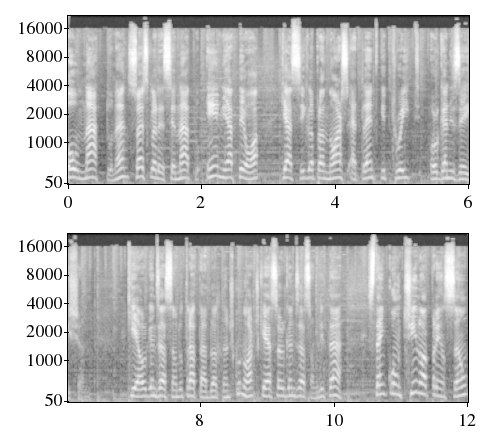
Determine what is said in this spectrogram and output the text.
ou NATO, né? Só esclarecer NATO, N-A-T-O, que é a sigla para North Atlantic Treaty Organization. que é a organização do Tratado do Atlântico Norte, que é essa organização militar, está em contínua apreensão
